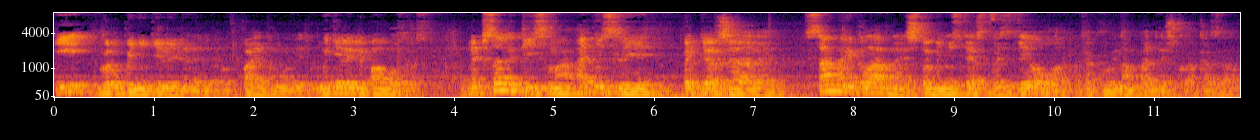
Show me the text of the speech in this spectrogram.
И группы не делили по этому виду. Мы делили по возрасту. Написали письма, отнесли, поддержали. Самое главное, что министерство сделало, какую нам поддержку оказало,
